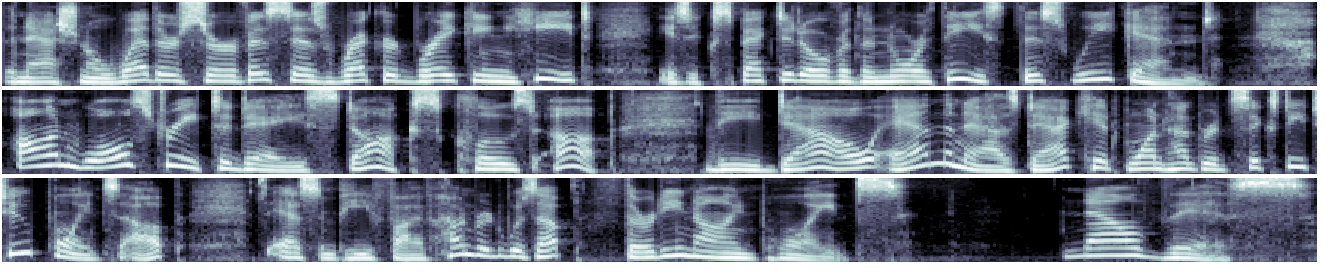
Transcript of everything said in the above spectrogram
The National Weather Service says record breaking heat is expected over the Northeast this weekend. On Wall Street today, stocks closed up. The Dow and the Nasdaq hit 162 points up. The S&P 500 was up 39 points. Now this.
